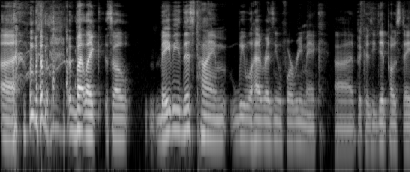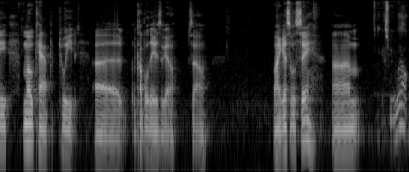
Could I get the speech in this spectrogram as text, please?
Uh, but, but like, so maybe this time we will have Resident Evil 4 remake uh, because he did post a mocap tweet uh, a couple days ago. So, well, I guess we'll see. Um, Yes, we will.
